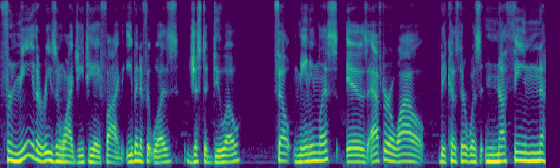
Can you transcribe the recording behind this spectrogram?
for me, the reason why GTA 5, even if it was just a duo, felt meaningless is after a while because there was nothing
